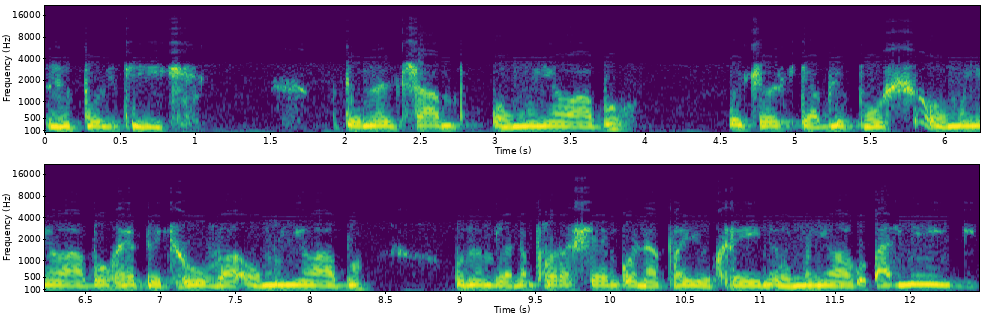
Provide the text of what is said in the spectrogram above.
zepolitiki. Donald Trump omunye wabo uGeorge W. Bush omunye wabo Herbert Hoover omunye wabo unomzana Poroshenko lapha eUkraine omunye wabo. Baningi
